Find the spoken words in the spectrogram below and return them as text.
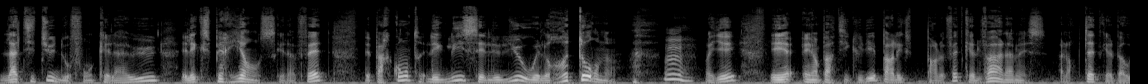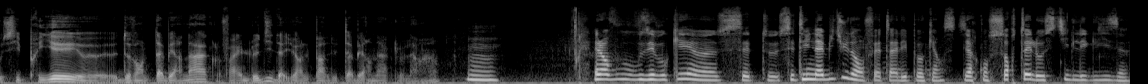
l'attitude au fond qu'elle a eue et l'expérience qu'elle a faite. Mais par contre, l'église c'est le lieu où elle retourne. Hmm. voyez? Et, et en particulier par, par le fait qu'elle va à la messe. Alors peut-être qu'elle va aussi prier euh, devant le tabernacle. Enfin, elle le dit d'ailleurs. Elle parle du tabernacle là. hein. Hmm. Alors vous, vous évoquez euh, cette... C'était une habitude en fait à l'époque. hein. C'est-à-dire qu'on sortait l'hostie de l'église.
